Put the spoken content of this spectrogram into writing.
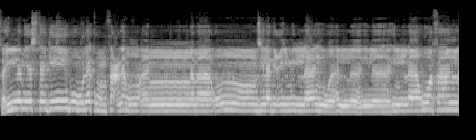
فإن لم يستجيبوا لكم فاعلموا أنما أنزل بعلم الله وأن لا إله إلا هو فهل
